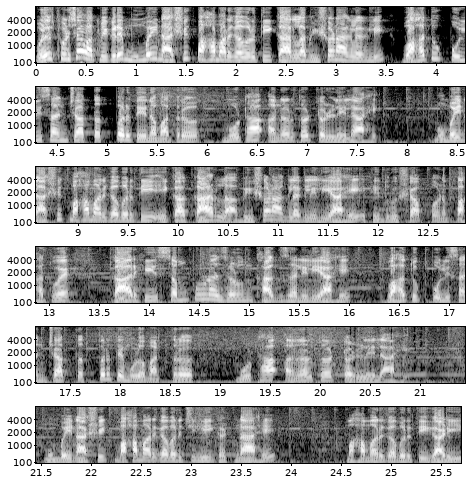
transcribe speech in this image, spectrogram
वळेस पुढच्या बातमीकडे मुंबई नाशिक महामार्गावरती कारला भीषण आग लागली. वाहतूक पोलिसांच्या तत्परतेनं मात्र मोठा अनर्थ टळलेला आहे. मुंबई नाशिक महामार्गावरती एका कारला भीषण आग लागलेली आहे. हे दृश्य आपण पाहतोय. कार ही संपूर्ण जळून खाक झालेली आहे. वाहतूक पोलिसांच्या तत्परतेमुळं मात्र मोठा अनर्थ टळलेला आहे. मुंबई नाशिक महामार्गावरची ही घटना आहे. महामार्गावरती गाडी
